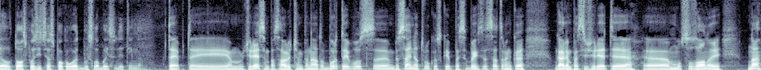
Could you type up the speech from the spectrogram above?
dėl tos pozicijos pakovoti bus labai sudėtinga. Taip, tai žiūrėsim pasaulio čempionato burtai bus e, visai netrukus, kai pasibaigs visa atranka. Galim pasižiūrėti e, mūsų zonoje. Na,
